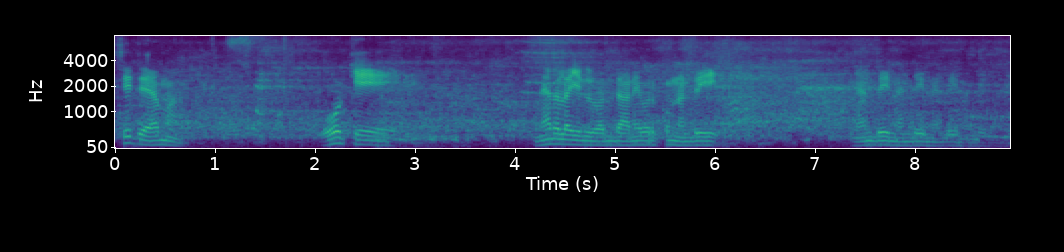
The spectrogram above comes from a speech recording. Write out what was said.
சீட்டு ஆமாம் ஓகே. நேரலையில் வந்த அனைவருக்கும் நன்றி. நன்றி நன்றி நன்றி நன்றி.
